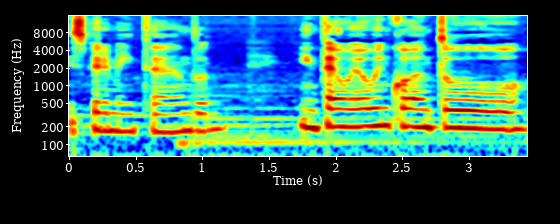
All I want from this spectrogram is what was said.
experimentando. Então eu, enquanto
